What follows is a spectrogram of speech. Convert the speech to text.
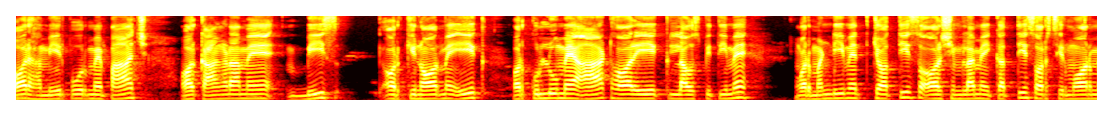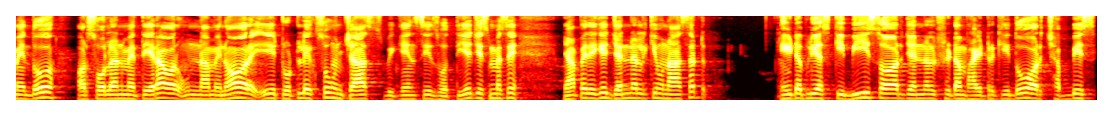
और हमीरपुर में पाँच और कांगड़ा में बीस और किन्नौर में एक और कुल्लू में आठ और एक लाहौल में और मंडी में चौंतीस और शिमला में इकतीस और सिरमौर में दो और सोलन में तेरह और उन्ना में नौ और ये टोटल एक सौ उनचास वैकेंसीज होती है, जिसमें से यहाँ पे देखिए जनरल की उनासठ ई डब्ल्यू एस की बीस और जनरल फ्रीडम फाइटर की दो और छब्बीस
